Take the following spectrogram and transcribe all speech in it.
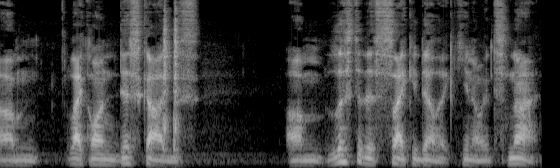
um, like on Discogs, um, list it as psychedelic. You know, it's not.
